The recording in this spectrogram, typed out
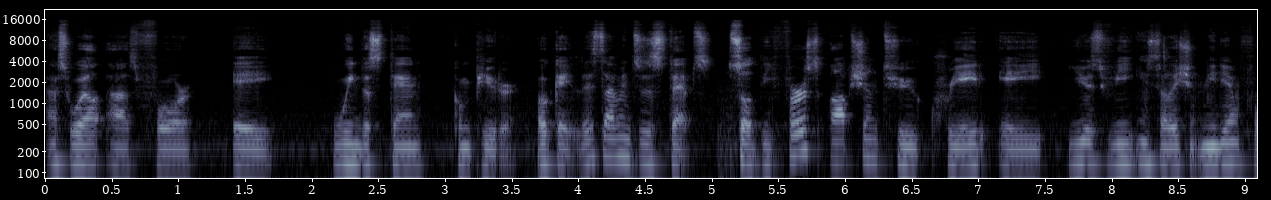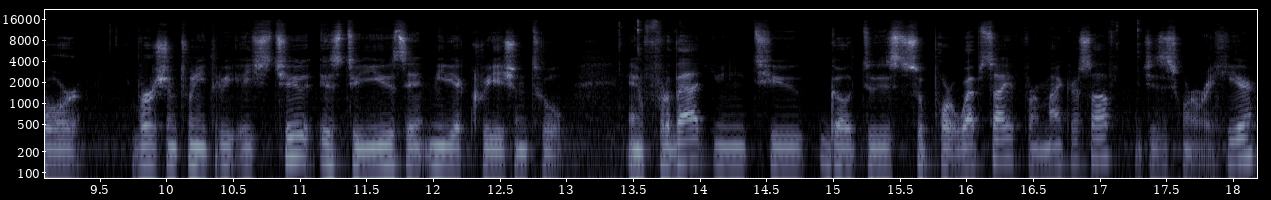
as well as for a Windows 10 computer. Okay, let's dive into the steps. So the first option to create a USB installation medium for version 23H2 is to use the media creation tool. And for that, you need to go to this support website for Microsoft, which is this one right here.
